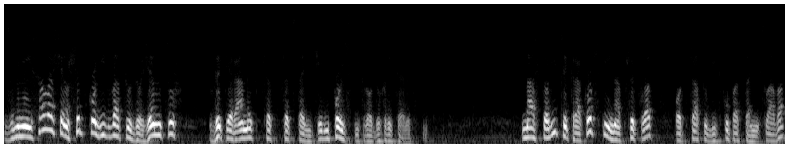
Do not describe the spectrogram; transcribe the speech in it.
zmniejszała się szybko liczba cudzoziemców wypieranych przez przedstawicieli polskich rodów rycerskich. Na stolicy krakowskiej na przykład od czasu biskupa Stanisława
